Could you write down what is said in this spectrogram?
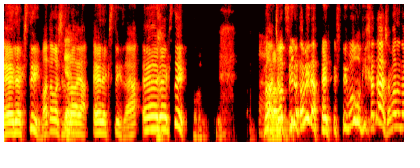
NXT, מה אתה אומר שזה כן. לא היה NXT, זה היה NXT. מה, ג'ון סינה תמיד היה NXT, הוא רוקי חדש, אמרת לו,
